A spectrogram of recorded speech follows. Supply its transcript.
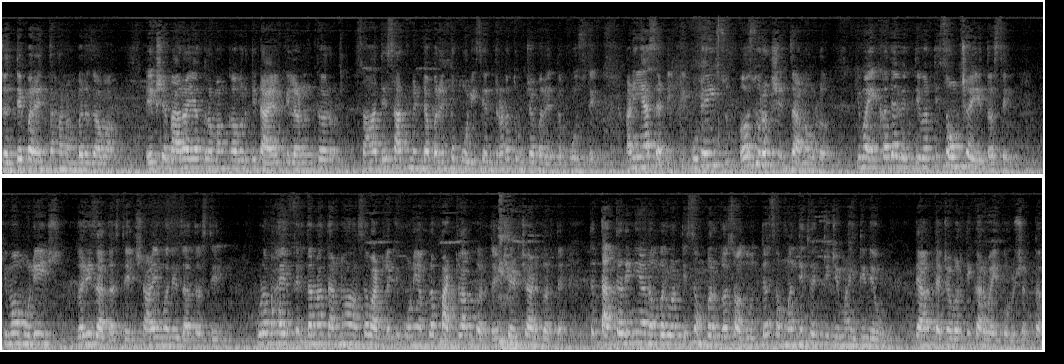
जनतेपर्यंत हा नंबर जावा. एकशे बारा या क्रमांकावरती डायल केल्यानंतर सहा ते सात मिनिटापर्यंत पोलीस यंत्रणा तुमच्यापर्यंत पोहोचते. आणि यासाठी की कुठेही सु- असुरक्षित जाणवलं किंवा एखाद्या व्यक्तीवरती संशय येत असेल किंवा मुली घरी जात असतील शाळेमध्ये जात असतील पुढे बाहेर फिरताना त्यांना असं वाटलं की कोणी आपला पाठलाग करतंय छेडछाड करतंय. तर तातडीने या नंबरवरती संपर्क साधून त्या संबंधित व्यक्तीची माहिती देऊन त्या त्याच्यावरती कारवाई करू शकतात.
